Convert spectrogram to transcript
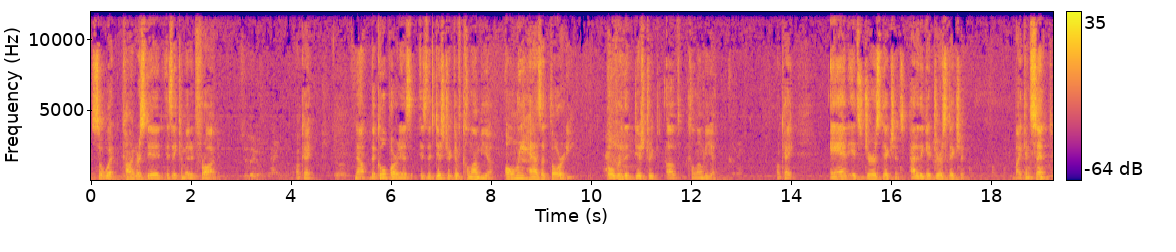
So what Congress did is they committed fraud. Okay. Now the cool part is is the District of Columbia only has authority over the District of Columbia. Okay? And its jurisdictions. How do they get jurisdiction? By consent.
